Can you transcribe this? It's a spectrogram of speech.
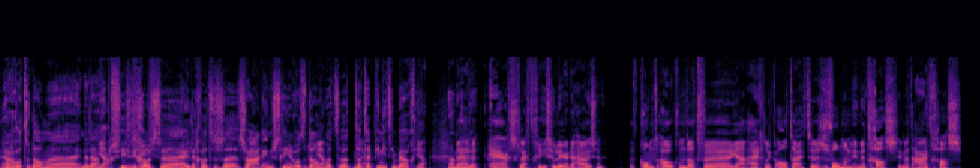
Ja, Rotterdam, uh, inderdaad, ja, precies. Die grootste, hele grote, zware industrie in Rotterdam. Wat, wat, dat heb je niet in België. Ja. Nou, we hebben erg slecht geïsoleerde huizen. Dat komt ook omdat we ja, eigenlijk altijd zwommen in het gas, in het aardgas.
